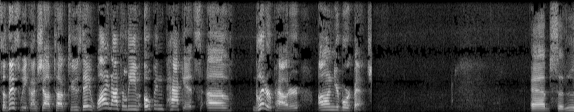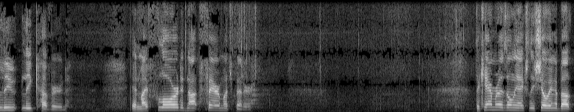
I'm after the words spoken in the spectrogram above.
So this week on Shop Talk Tuesday, why not to leave open packets of glitter powder on your workbench? Absolutely covered. And my floor did not fare much better. The camera is only actually showing about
